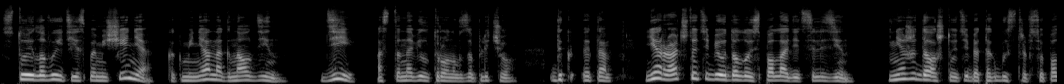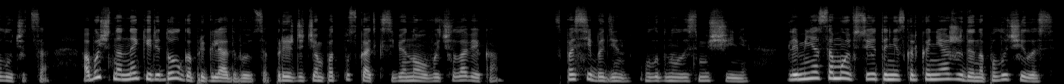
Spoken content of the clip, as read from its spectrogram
Стоило выйти из помещения, как меня нагнал Дин. «Ди!» – остановил Тронов за плечо. «Дык, это... Я рад, что тебе удалось поладить с Эльзин. Не ожидал, что у тебя так быстро все получится. Обычно некери долго приглядываются, прежде чем подпускать к себе нового человека». «Спасибо, Дин», – улыбнулась мужчине. «Для меня самой все это несколько неожиданно получилось.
